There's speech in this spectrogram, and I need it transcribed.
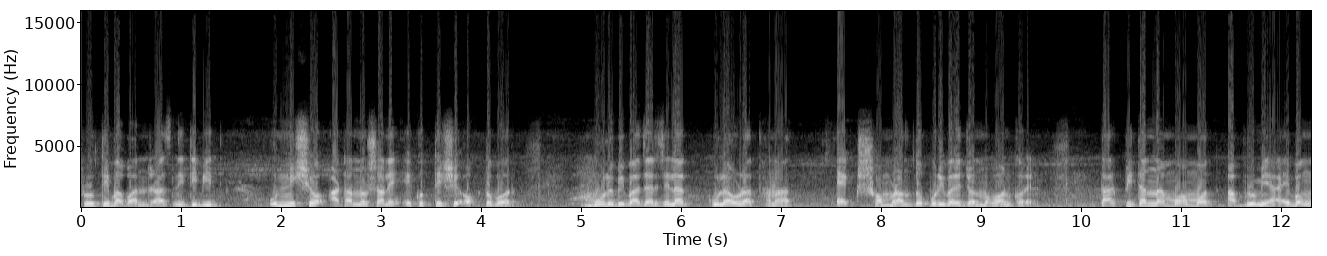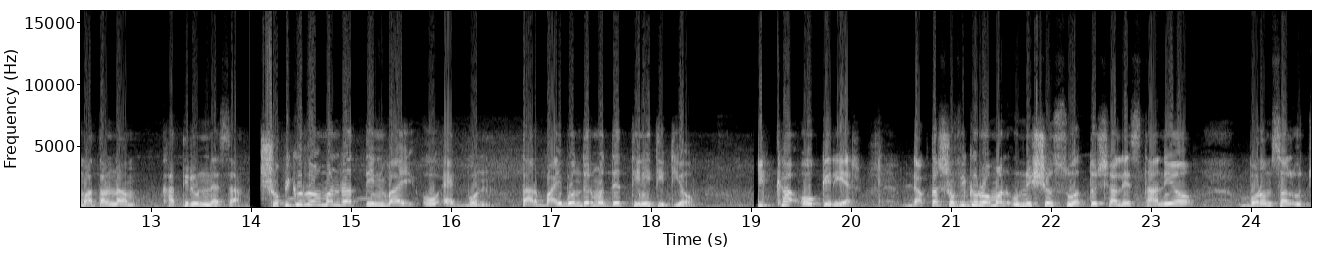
প্রতিভাবান রাজনীতিবিদ উনিশশো আটান্ন সালে একত্রিশে অক্টোবর মৌলভীবাজার জেলা কুলাউড়া থানার এক সম্ভ্রান্ত পরিবারে জন্মগ্রহণ করেন। তার পিতার নাম মোহাম্মদ আব্রু মিয়া এবং মাতার নাম খাতিরুন্নেসা শফিকুর রহমানরা তিন ভাই ও এক বোন। তার ভাই বোনদের মধ্যে তিনি তৃতীয়। শিক্ষা ও কেরিয়ার ডক্টর শফিকুর রহমান উনিশশো চুয়াত্তর সালে স্থানীয় বরমসাল উচ্চ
